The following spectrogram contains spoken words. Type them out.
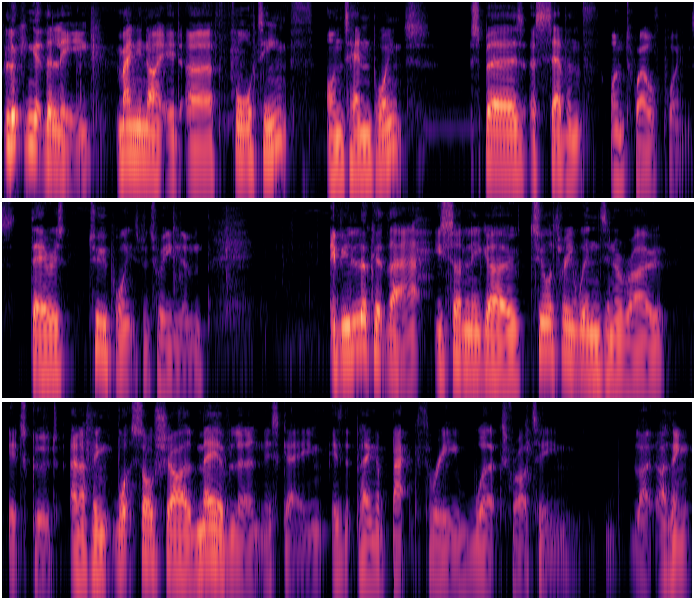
looking at the league, Man United are 14th on 10 points. Spurs are 7th on 12 points. There is two points between them. If you look at that, you suddenly go two or three wins in a row, it's good. And I think what Solskjaer may have learned this game is that playing a back three works for our team. Like, I think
